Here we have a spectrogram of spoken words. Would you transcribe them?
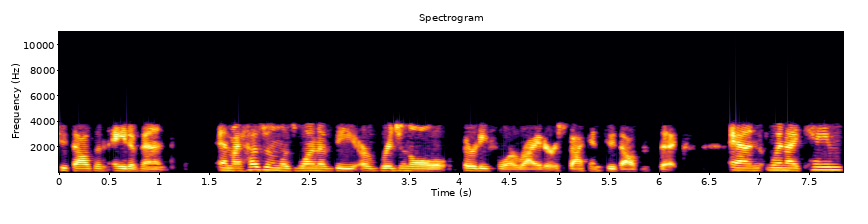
2008 event, and my husband was one of the original 34 riders back in 2006. And when I came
